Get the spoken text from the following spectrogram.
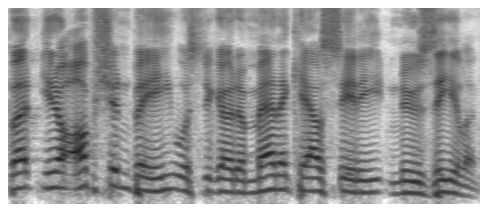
But you know, option B was to go to Manukau City, New Zealand.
